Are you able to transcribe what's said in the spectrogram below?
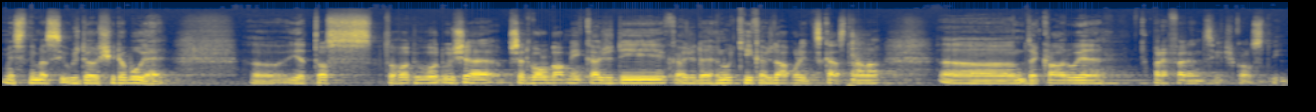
myslíme si, už delší dobu je. Eh, je to z toho důvodu, že před volbami každý, každé hnutí, každá politická strana deklaruje preferenci školství.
